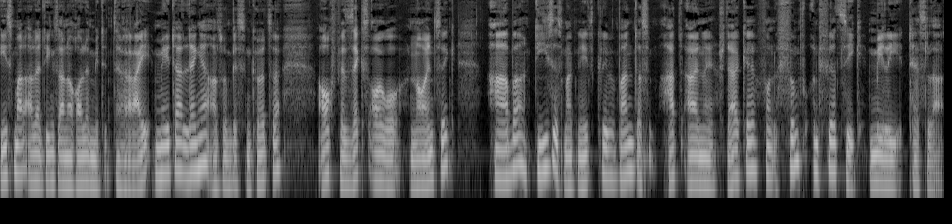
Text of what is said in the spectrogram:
Diesmal allerdings eine Rolle mit drei Meter Länge, also ein bisschen kürzer, auch für 6,90 Euro. Aber dieses Magnetklebeband, das hat eine Stärke von 45 Millitesla.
